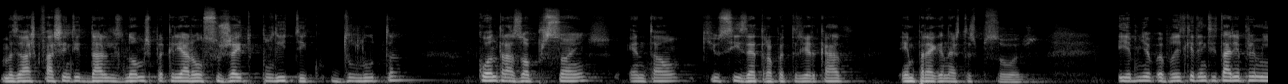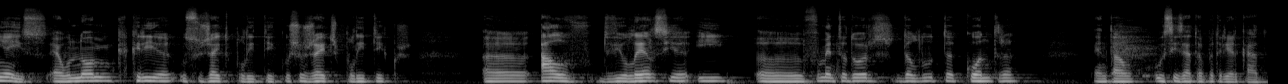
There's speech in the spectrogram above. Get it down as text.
mas eu acho que faz sentido dar-lhes nomes para criar um sujeito político de luta contra as opressões, então, que o cis-heteropatriarcado emprega nestas pessoas. E a minha a política identitária para mim é isso, é o nome que cria o sujeito político, os sujeitos políticos uh, alvo de violência e uh, fomentadores da luta contra então o cis-heteropatriarcado.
